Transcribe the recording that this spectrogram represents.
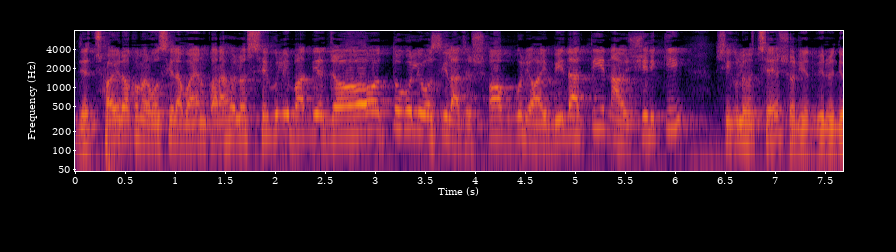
যে ছয় রকমের করা সেগুলি বাদ দিয়ে যতগুলি ওসিলা আছে, সবগুলি হয় বিদাতি, না হয় সিরকি, সেগুলি হচ্ছে শরীয়ত বিরোধী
